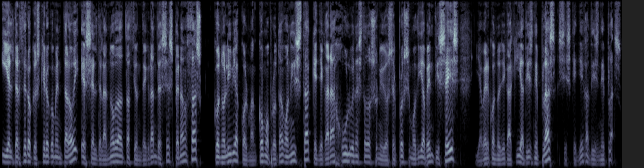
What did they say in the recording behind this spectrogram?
Y el tercero que os quiero comentar hoy es el de la nueva adaptación de Grandes Esperanzas con Olivia Colman como protagonista que llegará a Hulu en Estados Unidos el próximo día 26 y a ver cuando llega aquí a Disney Plus, si es que llega a Disney Plus.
